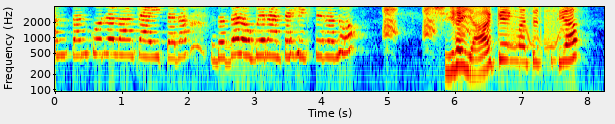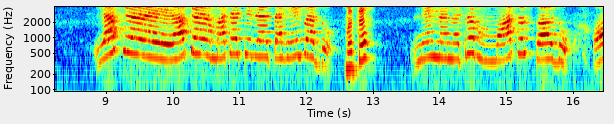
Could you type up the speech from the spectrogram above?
ಅಂತ ಅನ್ಕೋರಲ್ಲ ಅಂತ ಈ ತರ ದೊಡ್ಡಲ್ಲಿ ಹೋಗ್ಬೇಡ ಅಂತ ಹೇಳ್ತಿರನು ಶಿಯಾ ಯಾಕೆ ಹಿಂಗ್ ಮಾತಾಡ್ತಿದ್ಯಾ? ಯಾಕೆ ಯಾಕೆ ಮಾತಾಡ್ತೀರ ಅಂತ ಹೇಳ್ಬಾರ್ದು. ಮತ್ತೆ? ನೀವು ನನ್ನ ಹತ್ರ ಮಾತಾಡ್ಬಾರ್ದು. ಆ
